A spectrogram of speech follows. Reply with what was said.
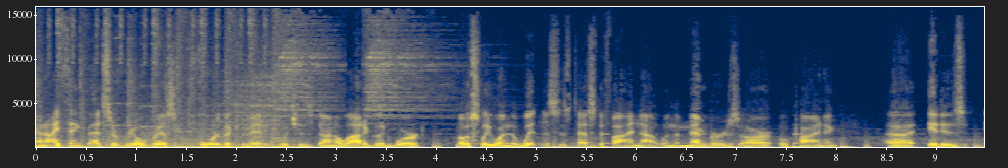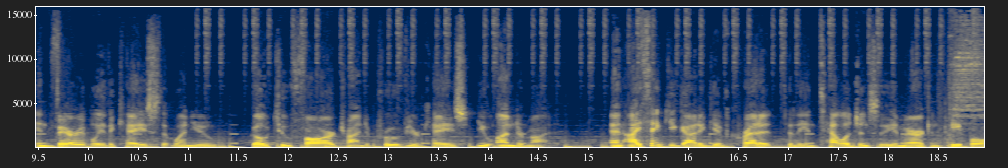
And I think that's a real risk for the committee, which has done a lot of good work, mostly when the witnesses testify, not when the members are opining. Uh, it is invariably the case that when you go too far trying to prove your case, you undermine it. And I think you got to give credit to the intelligence of the American people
